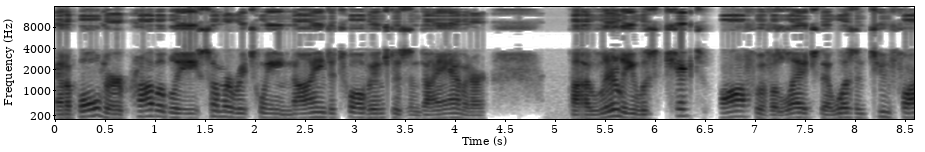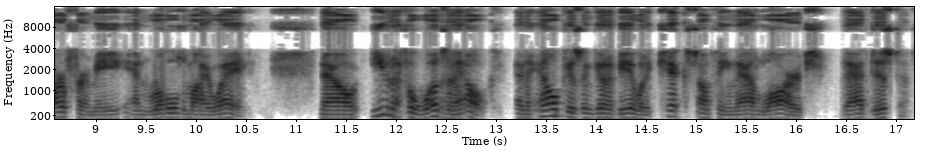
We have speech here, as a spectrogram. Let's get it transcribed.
and a boulder probably somewhere between 9 to 12 inches in diameter uh, literally was kicked off of a ledge that wasn't too far from me and rolled my way. Now, even if it was an elk, an elk isn't going to be able to kick something that large that distance.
